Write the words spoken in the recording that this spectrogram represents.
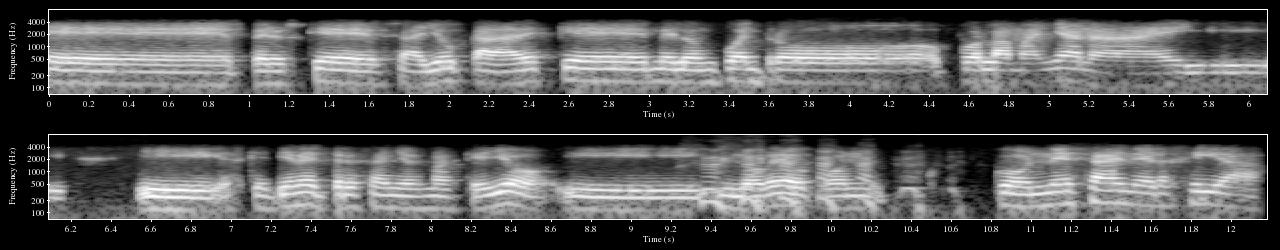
Eh, pero es que, o sea, yo cada vez que me lo encuentro por la mañana y, es que tiene tres años más que yo y, lo veo con, con esa energía,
